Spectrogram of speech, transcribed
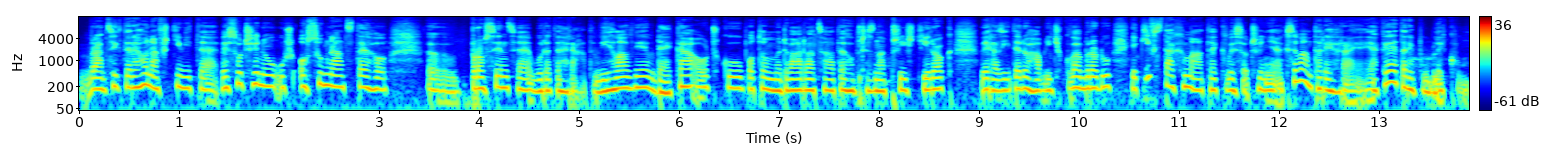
v rámci kterého navštívíte Vysočinu už 18. Eh, prosince budete hrát v Výhlavě, v DKOčku, potom 22. března příští rok vyrazíte do Havlíčkova Brodu. Jaký vztah máte k Vysočině? Jak se vám tady hraje? Jaké je tady publikum?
